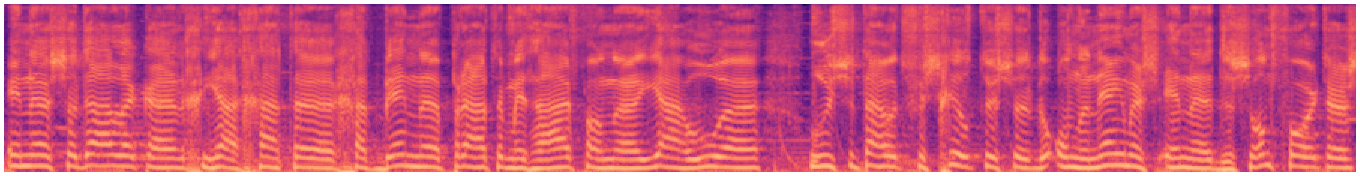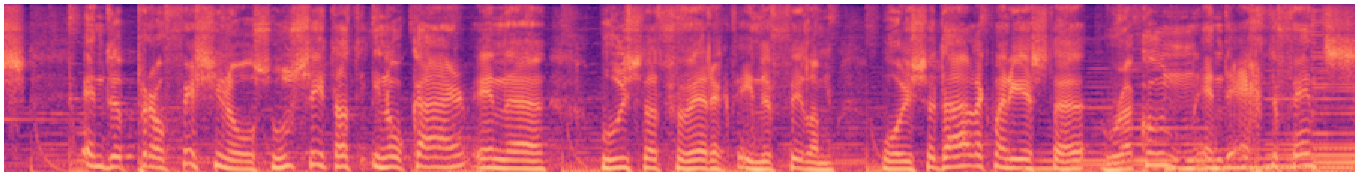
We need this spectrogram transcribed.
En eh, zo dadelijk eh, ja, gaat, eh, gaat Ben praten met haar van... ja, hoe, hoe is het nou het verschil tussen de ondernemers en de Zandvoorters... en de professionals? Hoe zit dat in elkaar en hoe is dat verwerkt in de film? Hoor je zo dadelijk, maar eerst Raccoon en de echte fans.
